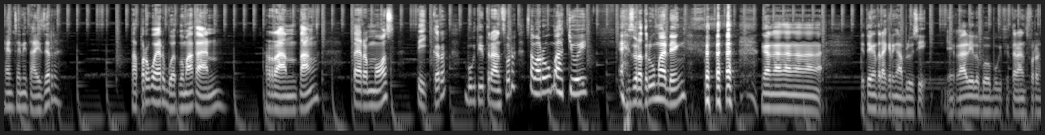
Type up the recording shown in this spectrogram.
hand sanitizer, tupperware buat lu makan, rantang, termos, stiker, bukti transfer, sama rumah cuy. Eh surat rumah deng. nggak nggak nggak nggak nggak. Itu yang terakhir ngablu sih. Ya kali lu bawa bukti transfer.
